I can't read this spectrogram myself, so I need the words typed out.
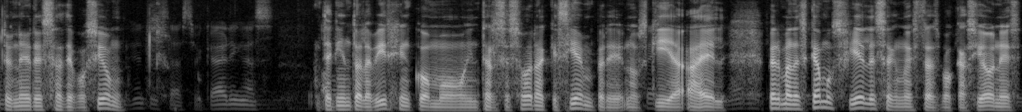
tener esa devoción, teniendo a la Virgen como intercesora que siempre nos guía a Él. Permanezcamos fieles en nuestras vocaciones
